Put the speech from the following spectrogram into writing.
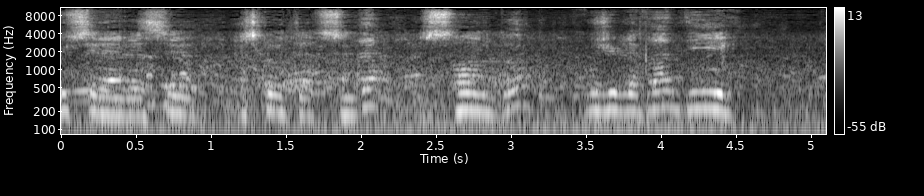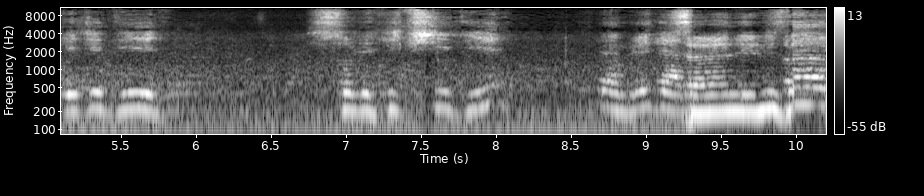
3 sene evvelsi açık hava tiyatrosunda sondu. Bu jübile falan değil. Gece değil. Sonu hiçbir şey değil. Ben buraya geldim. Sevenleriniz İpeklenmiş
